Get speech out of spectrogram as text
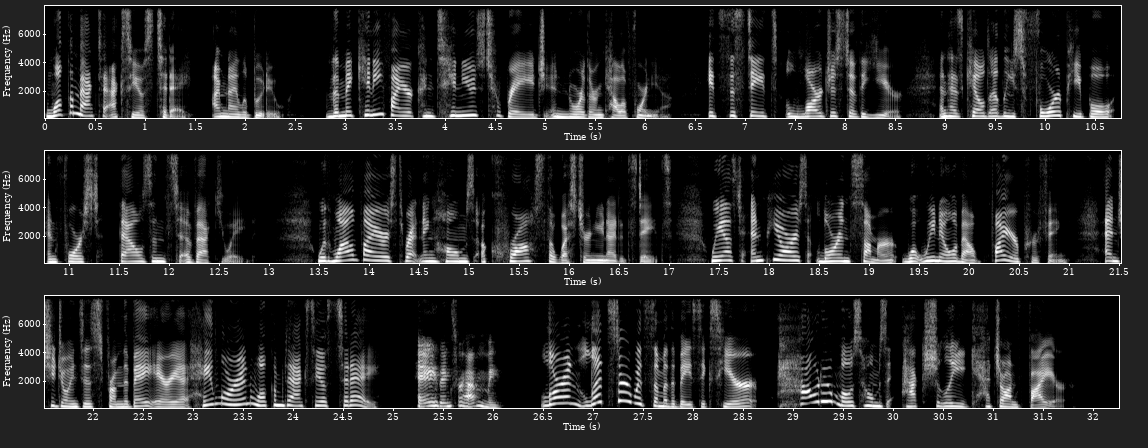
Welcome back to Axios Today. I'm Niala Boodhoo. The McKinney fire continues to rage in Northern California. It's the state's largest of the year and has killed at least four people and forced thousands to evacuate. With wildfires threatening homes across the western United States, we asked NPR's Lauren Sommer what we know about fireproofing. And she joins us from the Bay Area. Hey, Lauren, welcome to Axios today. Hey, thanks for having me. Lauren, let's start with some of the basics here. How do most homes actually catch on fire?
